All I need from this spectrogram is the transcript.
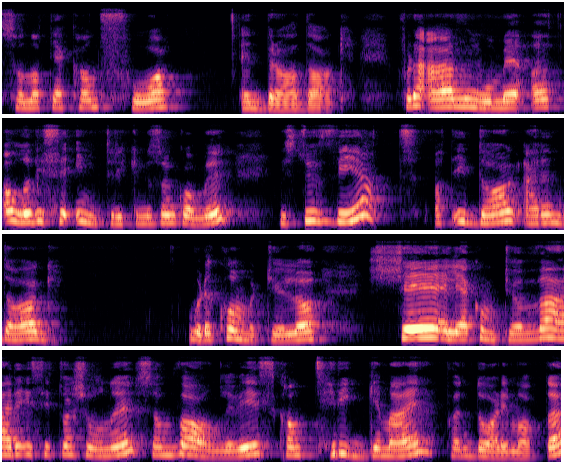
sånn at jeg kan få en bra dag. For det er noe med at alle disse inntrykkene som kommer Hvis du vet at i dag er en dag hvor det kommer til å skje, eller jeg kommer til å være i situasjoner som vanligvis kan trigge meg på en dårlig måte,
